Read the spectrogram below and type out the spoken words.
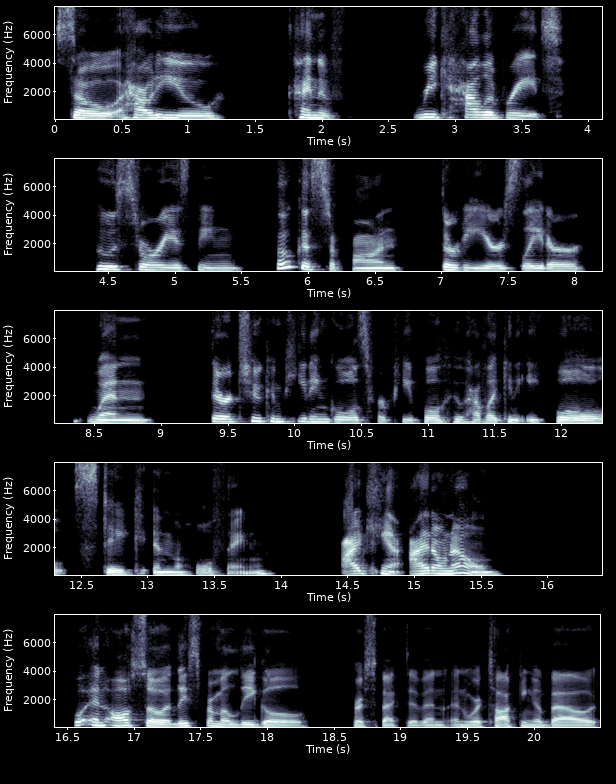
So, how do you kind of recalibrate whose story is being focused upon 30 years later when there are two competing goals for people who have like an equal stake in the whole thing. I can't, I don't know. Well, and also, at least from a legal perspective, and, and we're talking about,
